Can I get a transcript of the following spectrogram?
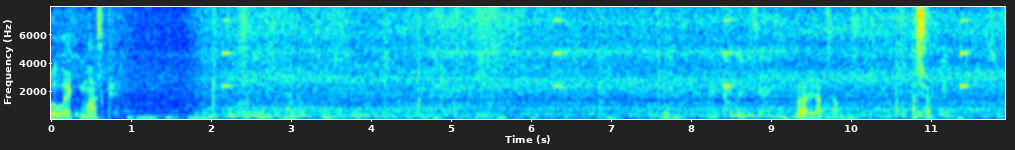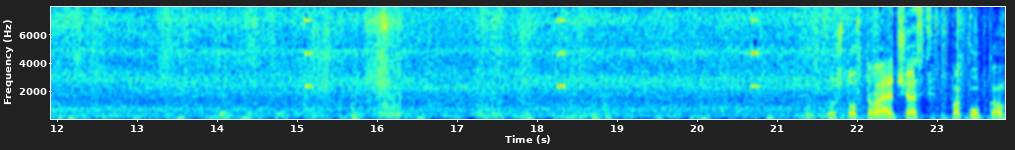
Black Mask. Это мы взяли? Да, я взял. А что? Ну что, вторая часть покупков.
